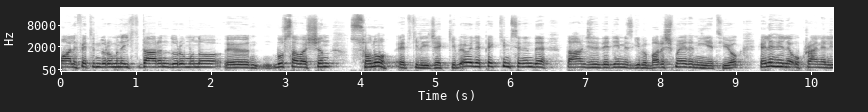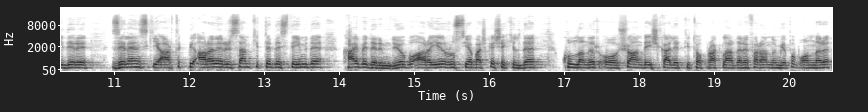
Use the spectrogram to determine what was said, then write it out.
muhalefetin durumunu, iktidarın durumunu, e, bu savaşın sonu etkileyecek gibi. Öyle pek kimsenin de daha önce de dediğimiz gibi barışmaya da niyeti yok. Hele hele Ukrayna lideri Zelenski artık bir ara verirsem kitle desteğimi de kaybederim diyor. Bu arayı Rusya başka şekilde kullanır. O şu anda işgal ettiği topraklarda referandum yapıp onları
